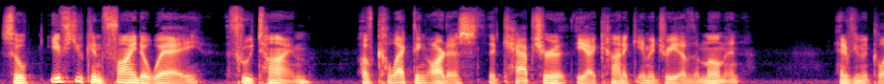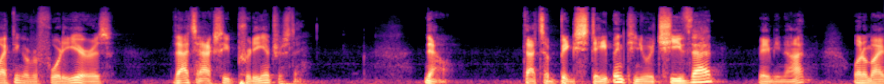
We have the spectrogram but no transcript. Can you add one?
So, if you can find a way through time of collecting artists that capture the iconic imagery of the moment, and if you've been collecting over 40 years, that's actually pretty interesting. Now, that's a big statement. Can you achieve that? Maybe not. One of my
